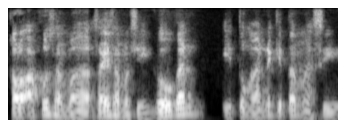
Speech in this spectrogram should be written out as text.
kalau aku sama saya sama si Go kan hitungannya kita masih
